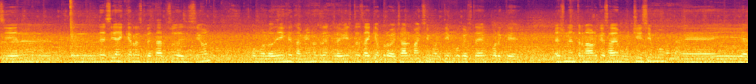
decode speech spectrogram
si él, él decide hay que respetar su decisión. Como lo dije también en otras entrevistas, hay que aprovechar al máximo el tiempo que esté él porque es un entrenador que sabe muchísimo eh, y el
